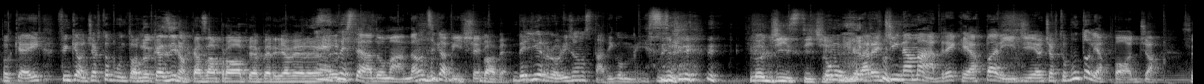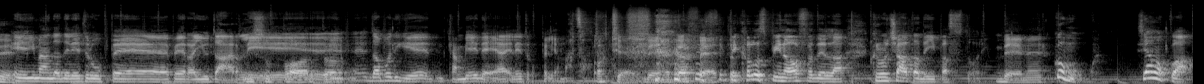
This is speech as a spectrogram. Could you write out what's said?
Ok? Finché a un certo punto. Fanno casino a casa propria per riavere... Eh, questa è la domanda, non si capisce. Vabbè. Degli errori sono stati commessi. Logistici. Comunque, la regina madre che è a Parigi a un certo punto li appoggia Sì. e gli manda delle truppe per aiutarli. Di supporto. E, e dopodiché cambia idea e le truppe li ammazzano. Ok, bene, perfetto. Piccolo spin-off della crociata dei pastori. Bene. Comunque, siamo qua.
